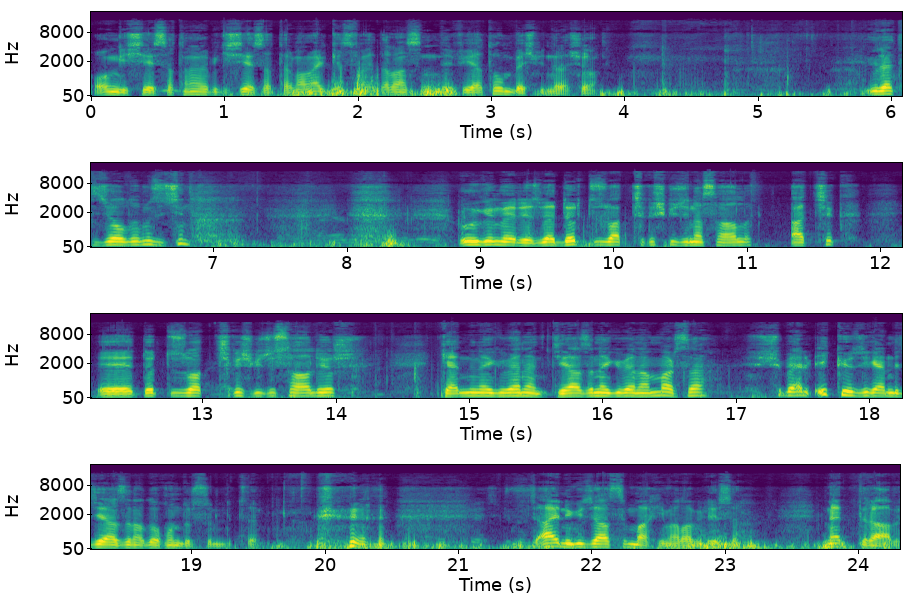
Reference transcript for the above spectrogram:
10 kişiye satanlar bir kişiye satarım ama herkes faydalansın diye fiyatı 15 bin lira şu an. Üretici olduğumuz için uygun veriyoruz ve 400 watt çıkış gücüne sağlık açık. Ee, 400 watt çıkış gücü sağlıyor. Kendine güvenen, cihazına güvenen varsa şu benim ilk gözü kendi cihazına dokundursun lütfen. Aynı gücü alsın bakayım alabiliyorsa. Nettir abi.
